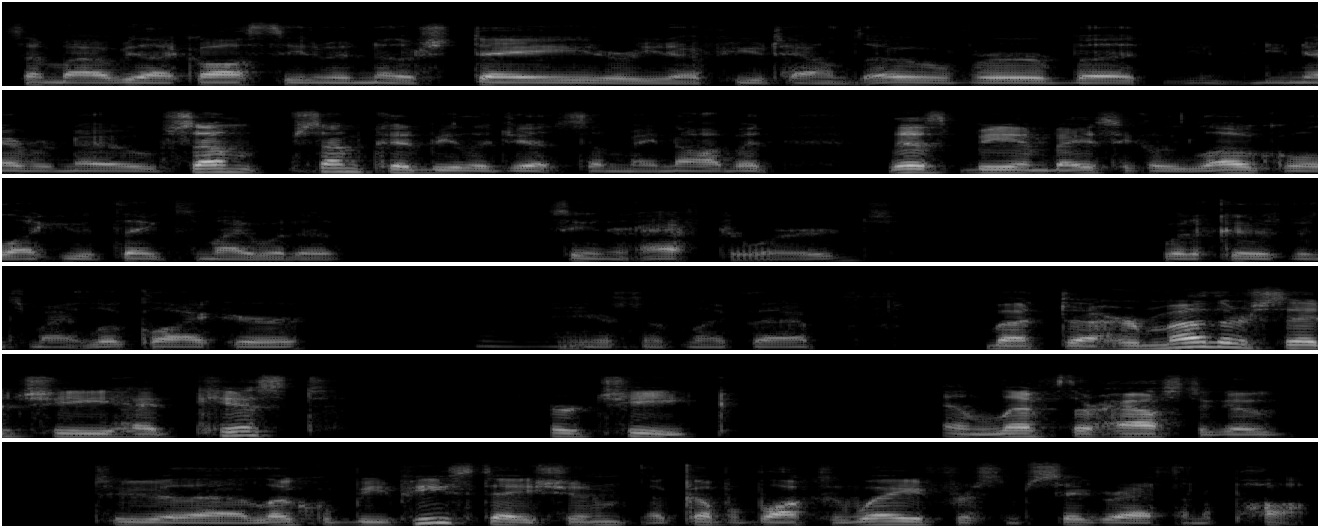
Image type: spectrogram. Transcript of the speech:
Somebody will be like, "Oh, I seen him in another state, or you know, a few towns over," but you, you never know. Some some could be legit, some may not. But this being basically local, like you would think somebody would have seen her afterwards. Would have could have been somebody looked like her Yeah. you something like that. But uh, her mother said she had kissed her cheek and left their house to go to a local BP station a couple blocks away for some cigarettes and a pop.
